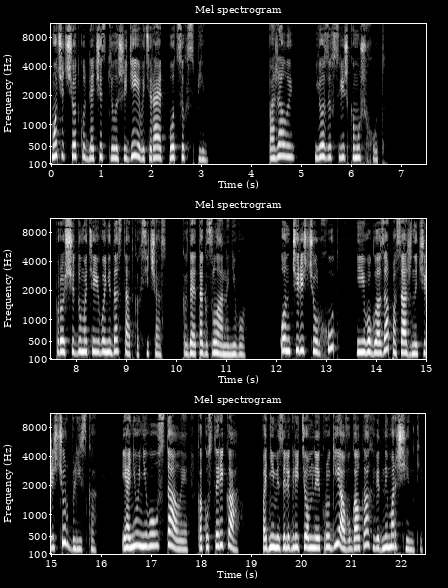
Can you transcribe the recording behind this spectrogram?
мочит щетку для чистки лошадей и вытирает пот с их спин. Пожалуй, Йозеф слишком уж худ. Проще думать о его недостатках сейчас, когда я так зла на него. Он чересчур худ, и его глаза посажены чересчур близко, и они у него усталые, как у старика, под ними залегли темные круги, а в уголках видны морщинки.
